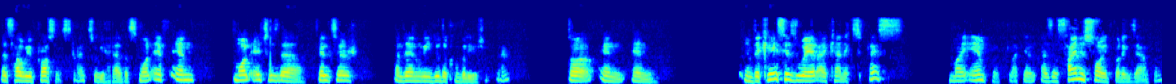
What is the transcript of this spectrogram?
That's how we process, right? So we have a small fn, small h is the filter, and then we do the convolution, right? So in in in the cases where I can express my input, like in, as a sinusoid, for example,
